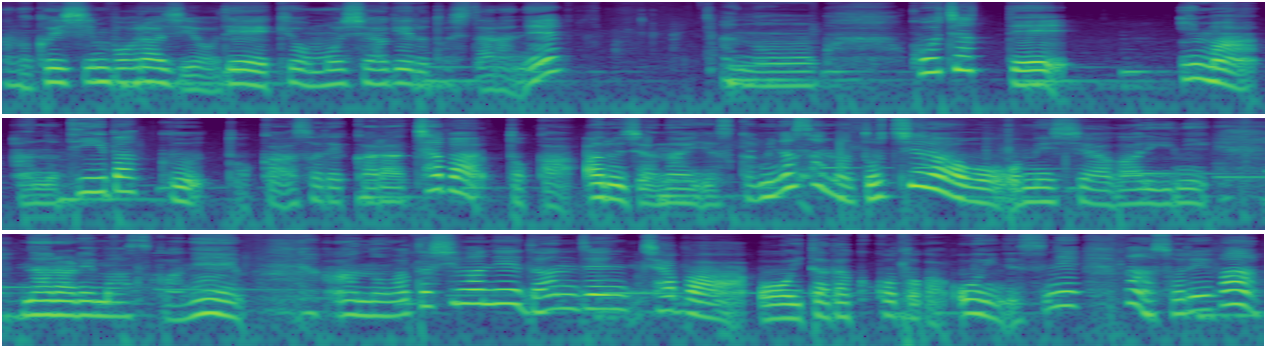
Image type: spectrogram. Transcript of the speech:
あの食いしん坊ラジオで今日申し上げるとしたらねあの紅茶って今あのティーバッグとかそれから茶葉とかあるじゃないですか。皆様どちらをお召し上がりになられますかね。あの私はね断然茶葉をいただくことが多いんですね。まあそれは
